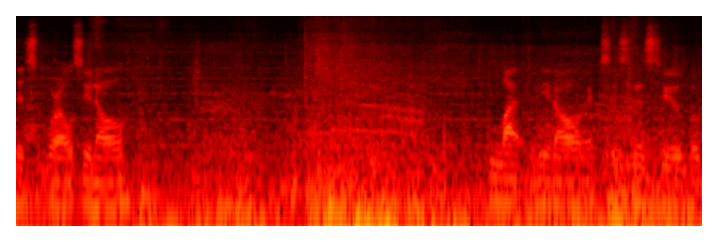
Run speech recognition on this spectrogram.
this world's, you know, li you know, existence too, but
